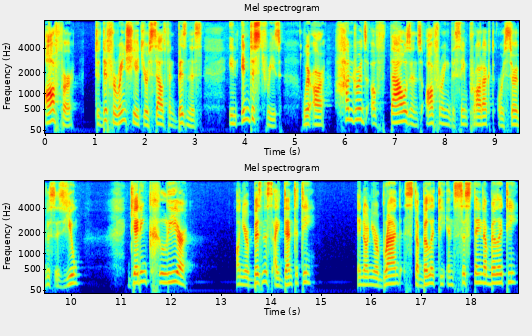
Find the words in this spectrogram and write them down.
offer to differentiate yourself in business in industries where are hundreds of thousands offering the same product or service as you, getting clear on your business identity and on your brand stability and sustainability,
